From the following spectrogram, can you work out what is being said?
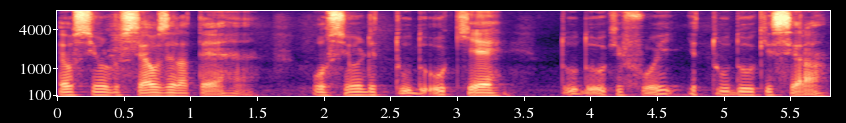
é o Senhor dos céus e da terra, o Senhor de tudo o que é, tudo o que foi e tudo o que será.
